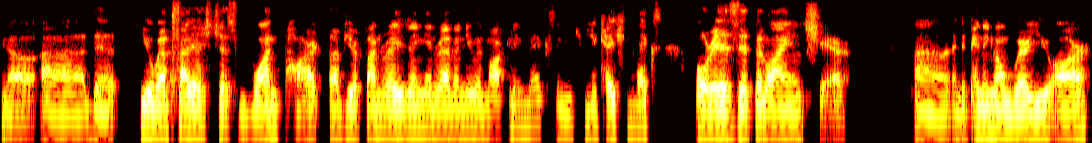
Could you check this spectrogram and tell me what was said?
you know uh, the your website is just one part of your fundraising and revenue and marketing mix and communication mix, or is it the lion's share? Uh, and depending on where you are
